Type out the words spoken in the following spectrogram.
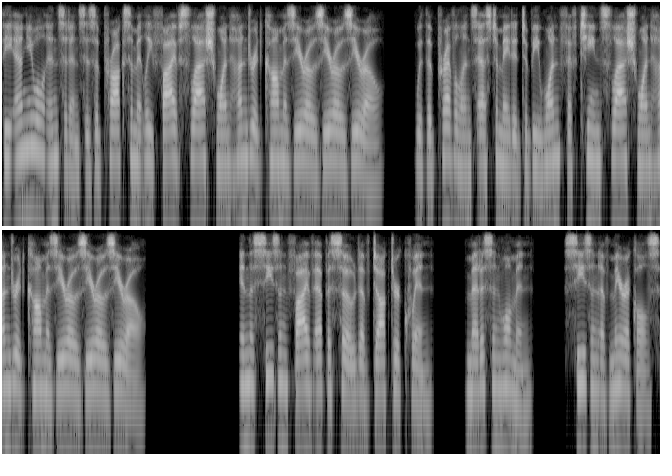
The annual incidence is approximately 5/100,000, with the prevalence estimated to be 115/100,000. In the season 5 episode of Dr. Quinn, Medicine Woman, Season of Miracles,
